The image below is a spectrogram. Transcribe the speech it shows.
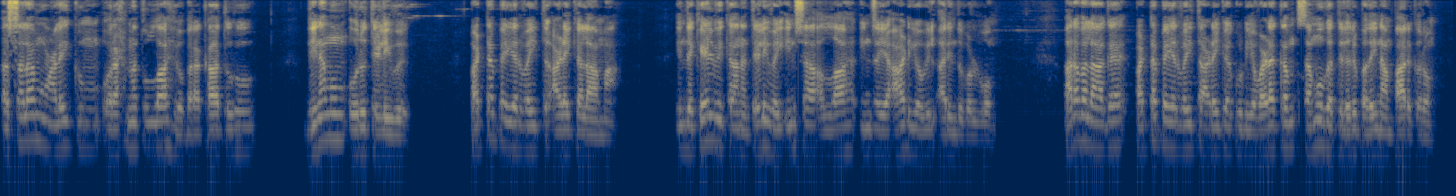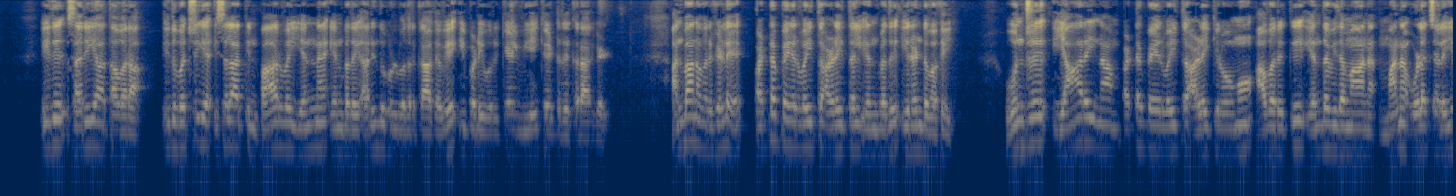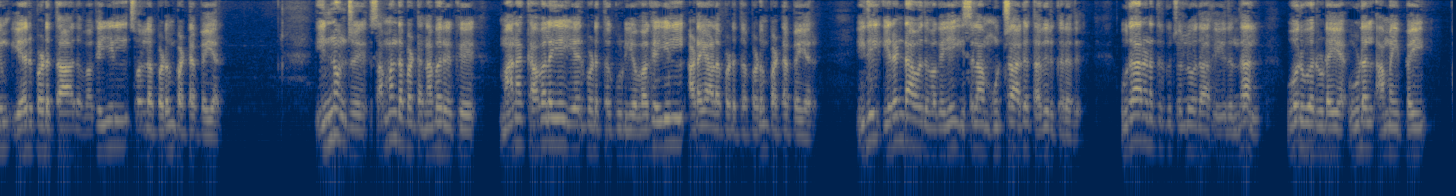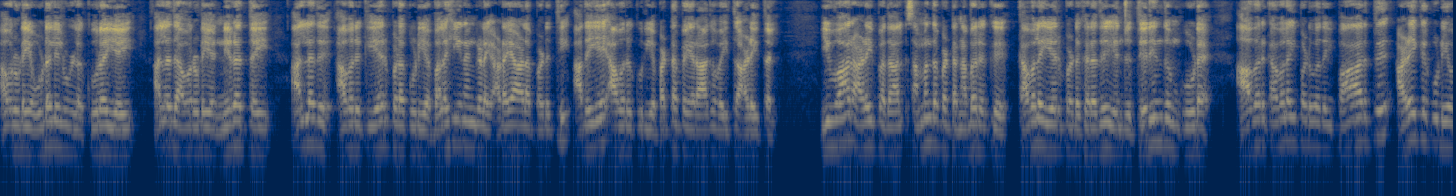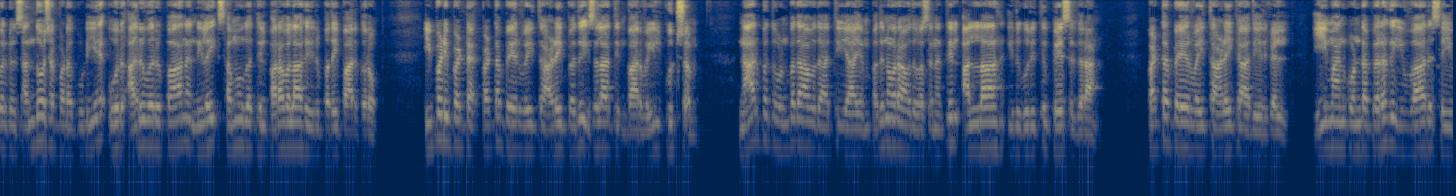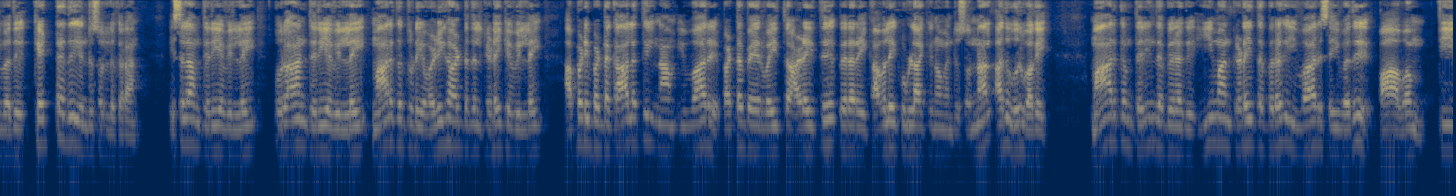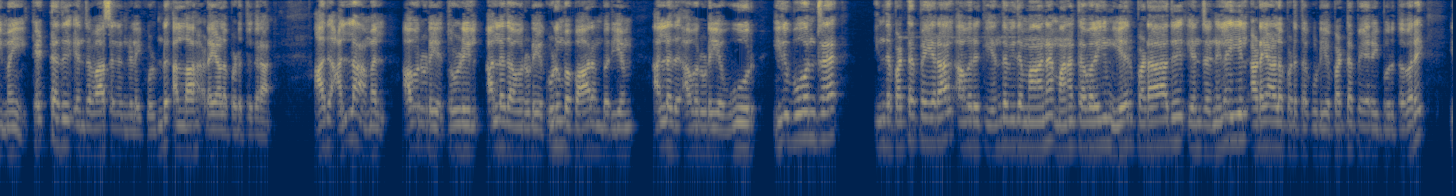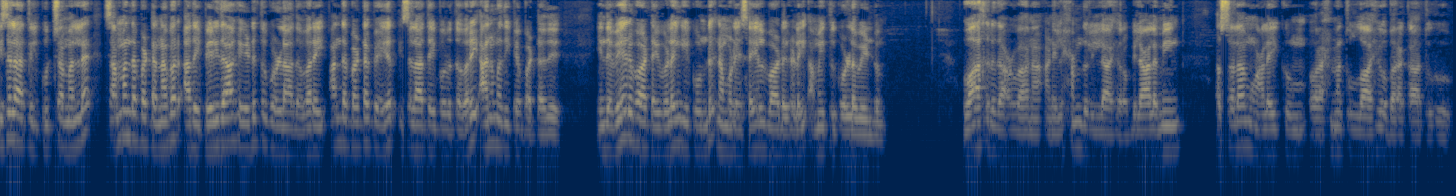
அஸ்ஸலாமு அலைக்கும் வரஹ்மத்துல்லாஹி வபரகாத்துஹு. தினமும் ஒரு தெளிவு. பட்டப்பெயர் வைத்து அழைக்கலாமா? இந்த கேள்விக்கான தெளிவை இன்ஷா அல்லாஹ் இன்றைய ஆடியோவில் அறிந்து கொள்வோம். பரவலாக பட்டப்பெயர் வைத்து அழைக்கக்கூடிய வழக்கம் சமூகத்தில் இருப்பதை நாம் பார்க்கிறோம். இது சரியா தவறா? இது பற்றிய இஸ்லாத்தின் பார்வை என்ன என்பதை அறிந்து கொள்வதற்காகவே இப்படி ஒரு கேள்வியை கேட்டிருக்கிறார்கள். அன்பானவர்களே பட்டப்பெயர் வைத்து அழைத்தல் என்பது இரண்டு வகை. ஒன்று யாரை நாம் பட்டப்பெயர் வைத்து அழைக்கிறோமோ அவருக்கு எந்த விதமான மன உளைச்சலையும் ஏற்படுத்தாத வகையில் சொல்லப்படும் பட்டப்பெயர். இன்னொன்று சம்பந்தப்பட்ட நபருக்கு மன கவலையை ஏற்படுத்தக்கூடிய வகையில் அடையாளப்படுத்தப்படும் பட்டப்பெயர். இதில் இரண்டாவது வகையை இஸ்லாம் முற்றாக தவிர்க்கிறது. உதாரணத்திற்கு சொல்லுவதாக இருந்தால் ஒருவருடைய உடல் அமைப்பை அவருடைய உடலில் உள்ள குறையை அல்லது அவருடைய நிறத்தை அல்லது அவருக்கு ஏற்படக்கூடிய பலகீனங்களை அடையாளப்படுத்தி அதையே அவருக்குரிய பட்டப்பெயராக வைத்து அழைத்தல். இவ்வாறு அழைப்பதால் சம்பந்தப்பட்ட நபருக்கு கவலை ஏற்படுகிறது என்று தெரிந்தும் கூட அவர் கவலைப்படுவதை பார்த்து அழைக்கக்கூடியவர்கள் சந்தோஷப்படக்கூடிய ஒரு அருவருப்பான நிலை சமூகத்தில் பரவலாக இருப்பதை பார்க்கிறோம். இப்படிப்பட்ட பட்டப்பெயர் வைத்து அழைப்பது இஸ்லாத்தின் பார்வையில் குற்றம். நாற்பத்தி ஒன்பதாவது அத்தியாயம் பதினோராவது வசனத்தில் அல்லாஹ் இது குறித்து பேசுகிறான். பட்டப்பெயர் வைத்து அழைக்காதீர்கள். ஈமான் கொண்ட பிறகு இவ்வாறு செய்வது கெட்டது என்று சொல்லுகிறான். இஸ்லாம் தெரியவில்லை குரான் தெரியவில்லை மார்க்கத்துடைய வழிகாட்டுதல் கிடைக்கவில்லை. அப்படிப்பட்ட காலத்தில் நாம் இவ்வாறு பட்டப்பெயர் வைத்து அழைத்து பிறரை கவலைக்குள்ளாக்கினோம் என்று சொன்னால் அது ஒரு வகை. மார்க்கம் தெரிந்த பிறகு ஈமான் கிடைத்த பிறகு இவ்வாறு செய்வது பாவம் தீமை கெட்டது என்ற வாசகங்களை கொண்டு அல்லாஹ் அடையாளப்படுத்துகிறான். அது அல்லாமல் அவருடைய தொழில் அல்லது அவருடைய குடும்ப பாரம்பரியம் அல்லது அவருடைய ஊர் இது போன்ற இந்த பட்டப்பெயரால் அவருக்கு எந்த விதமான மனக்கவலையும் ஏற்படாது என்ற நிலையில் அடையாளப்படுத்தக்கூடிய பட்டப்பெயரை பொறுத்தவரை இஸ்லாத்தில் குற்றமல்ல. சம்பந்தப்பட்ட நபர் அதை பெரிதாக எடுத்துக்கொள்ளாத வரை அந்த பட்டப்பெயர் இஸ்லாத்தை பொறுத்தவரை அனுமதிக்கப்பட்டது. இந்த வேறுபாட்டை விளங்கிக் கொண்டு நம்முடைய செயல்பாடுகளை அமைத்துக் கொள்ள வேண்டும். வாஹிருதாழ்வானா அனில் அஹமதுல்லாஹி ரபில் ஆலமீன். அஸ்லாம் அலைக்கும் வரமத்துல்லாஹி வபரகாத்துஹு.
